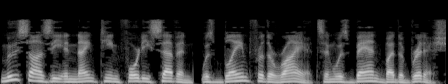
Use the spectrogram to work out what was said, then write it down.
Musazi in 1947, was blamed for the riots and was banned by the British.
